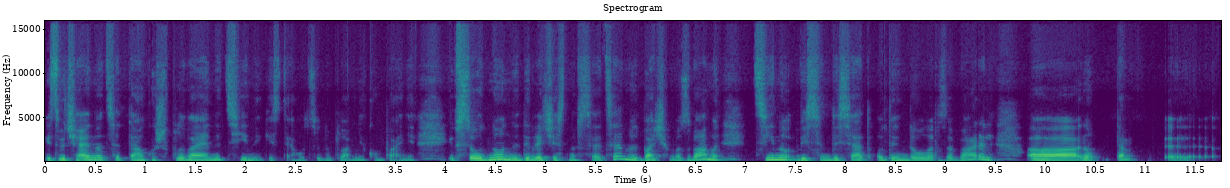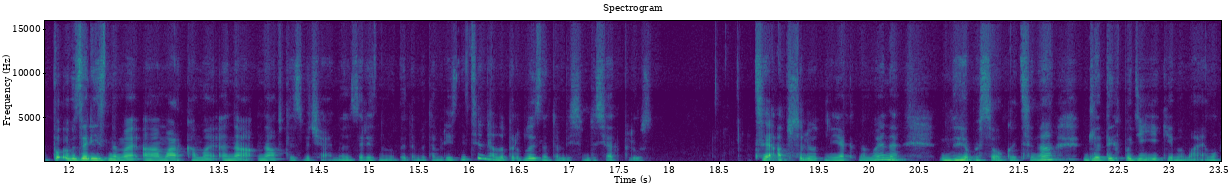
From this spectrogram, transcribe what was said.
І звичайно, це також впливає на ціни, які стягують судноплавні компанії. І все одно, не дивлячись на все це, ми бачимо з вами ціну 81 долар за барель. А, ну там е, за різними марками на нафти, звичайно, за різними видами там різні ціни, але приблизно там 80 плюс. Це абсолютно, як на мене, невисока ціна для тих подій, які ми маємо.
